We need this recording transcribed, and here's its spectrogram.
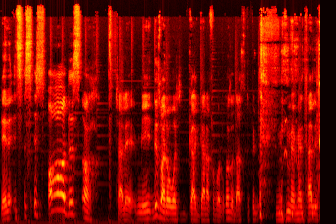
then it's it's, it's all this. Oh, Charlie, me. This is why I don't watch Ghana football because of that stupid me- mentality.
